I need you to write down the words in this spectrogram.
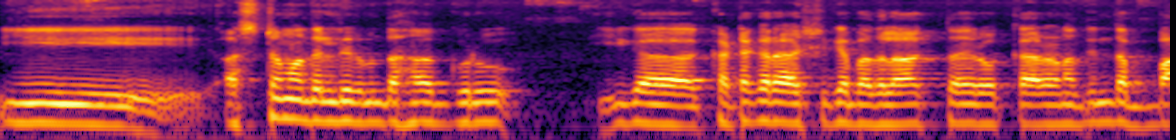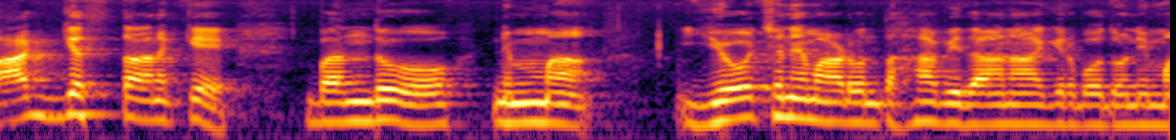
ಈ ಅಷ್ಟಮದಲ್ಲಿರುವಂತಹ ಗುರು ಈಗ ಕಟಕ ರಾಶಿಗೆ ಬದಲಾಗ್ತಾ ಇರೋ ಕಾರಣದಿಂದ ಭಾಗ್ಯಸ್ಥಾನಕ್ಕೆ ಬಂದು ನಿಮ್ಮ ಯೋಚನೆ ಮಾಡುವಂತಹ ವಿಧಾನ ಆಗಿರ್ಬೋದು, ನಿಮ್ಮ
